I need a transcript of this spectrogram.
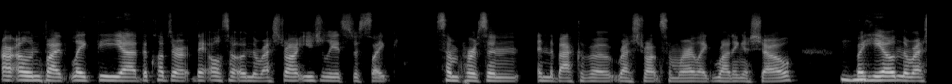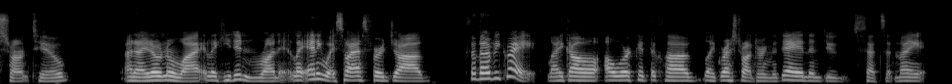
are owned by like the uh, the clubs are they also own the restaurant. Usually it's just like some person in the back of a restaurant somewhere like running a show. Mm-hmm. But he owned the restaurant too and I don't know why. Like he didn't run it. Like anyway, so I asked for a job. So that would be great. Like I'll I'll work at the club, like restaurant during the day, and then do sets at night.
